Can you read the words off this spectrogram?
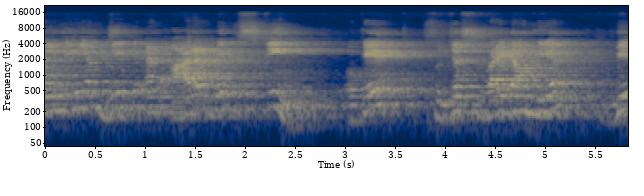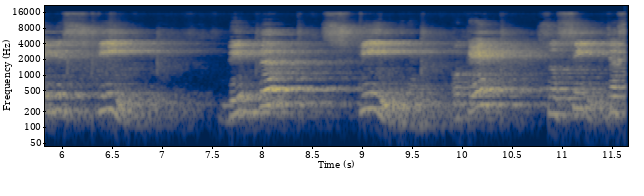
aluminium, zinc and iron with steam. Okay. So just write down here with steam. With steam. Okay. So see just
